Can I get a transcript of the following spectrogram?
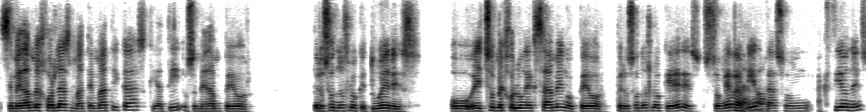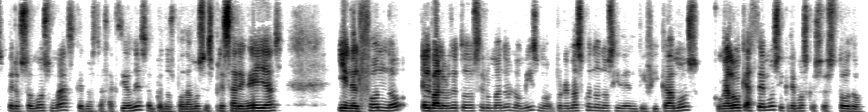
Se me dan mejor las matemáticas que a ti o se me dan peor, pero eso no es lo que tú eres. O he hecho mejor un examen o peor, pero eso no es lo que eres. Son herramientas, claro. son acciones, pero somos más que nuestras acciones, aunque nos podamos expresar en ellas. Y en el fondo, el valor de todo ser humano es lo mismo. El problema es cuando nos identificamos con algo que hacemos y creemos que eso es todo.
